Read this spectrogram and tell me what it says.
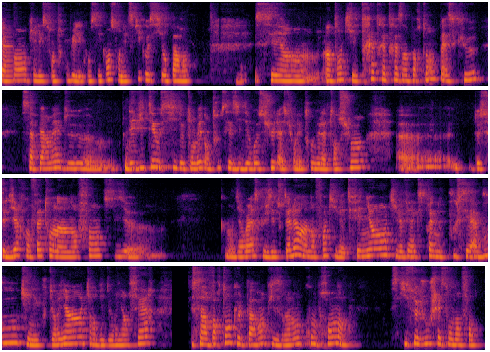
avant quel est son trouble et les conséquences, on explique aussi aux parents. C'est un, temps qui est très très très important parce que ça permet de euh, d'éviter aussi de tomber dans toutes ces idées reçues là sur les troubles de l'attention, euh, de se dire qu'en fait on a un enfant qui comment dire voilà ce que je disais tout à l'heure, un enfant qui va être feignant, qui va faire exprès de nous pousser à bout, qui n'écoute rien, qui a envie de rien faire. C'est important que le parent puisse vraiment comprendre ce qui se joue chez son enfant.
